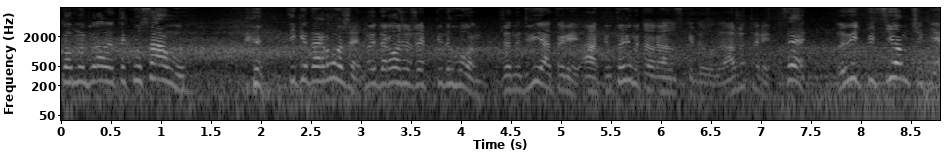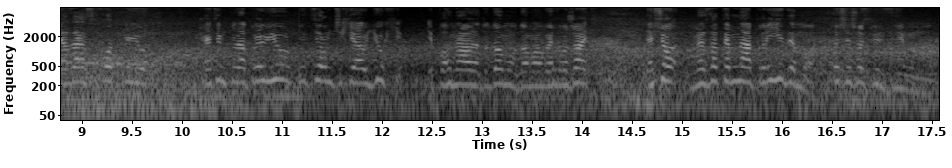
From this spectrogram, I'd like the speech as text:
коли ми брали таку саму, тільки дороже, ну і дороже вже підгон. Вже не дві, а три. А, півтори ми того разу скидували, а вже три. Все, ловіть підсйомчики, я зараз фоткаю картинку на прев'ю, підсйомчики аудюхи і погнали додому, вдома вигружати. Якщо не за темна приїдемо, то ще щось відзнімемо.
